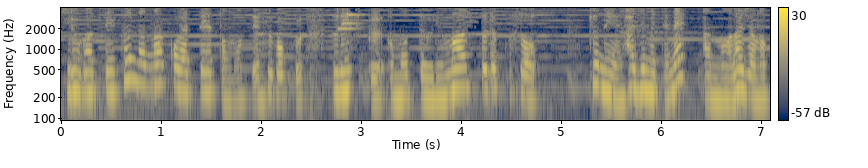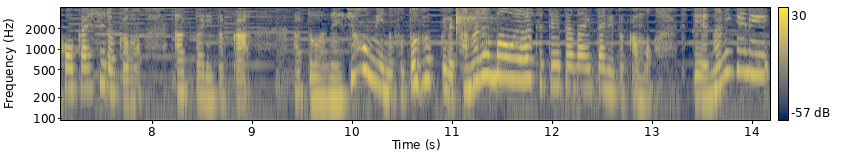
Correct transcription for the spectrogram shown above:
広がっていくんだなこうやってと思ってすごく嬉しく思っております。それこそ去年初めてねあのラジオの公開収録もあったりとかあとはね、シホミーのフォトブックでカメラマンをやらせていただいたりとかもして、何気に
